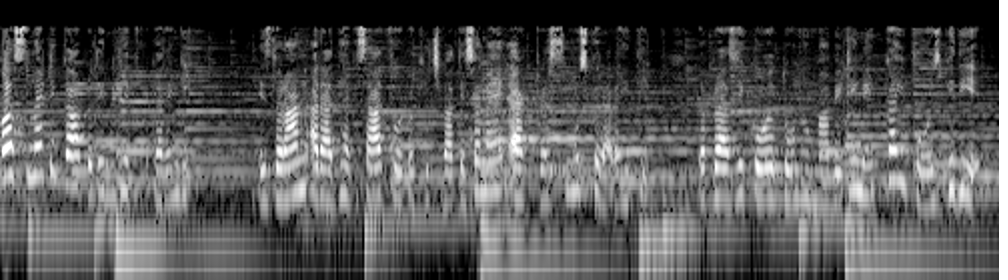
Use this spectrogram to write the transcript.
कॉस्मेटिक का प्रतिनिधित्व करेंगी। इस दौरान आराध्या के साथ फ़ोटो खिंचवाते समय एक्ट्रेस मुस्कुरा रही थी। पेपराजी को दोनों माँ बेटी ने कई पोज भी दिए।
